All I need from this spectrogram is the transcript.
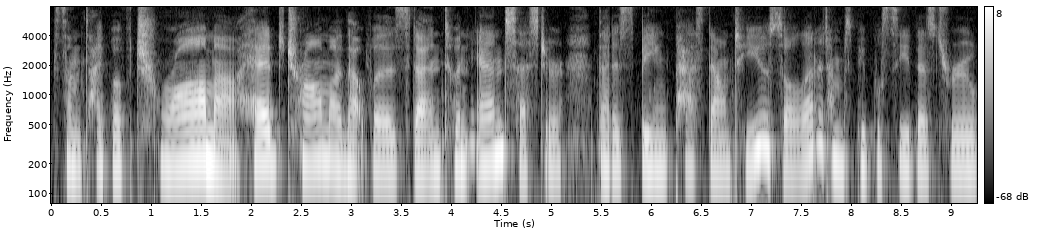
some type of trauma, head trauma that was done to an ancestor that is being passed down to you. So, a lot of times people see this through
